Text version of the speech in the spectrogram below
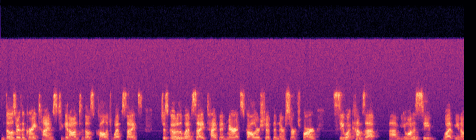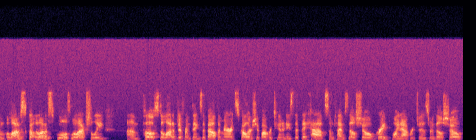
those are the great times to get onto those college websites. Just go to the website, type in merit scholarship in their search bar, see what comes up. Um, you want to see what you know. A lot of a lot of schools will actually um, post a lot of different things about the merit scholarship opportunities that they have. Sometimes they'll show grade point averages, or they'll show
